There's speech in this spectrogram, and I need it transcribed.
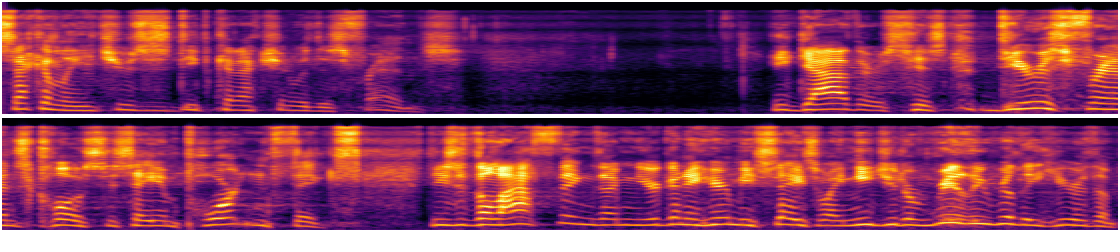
Secondly, he chooses deep connection with his friends. He gathers his dearest friends close to say important things. These are the last things I mean, you're going to hear me say, so I need you to really, really hear them.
